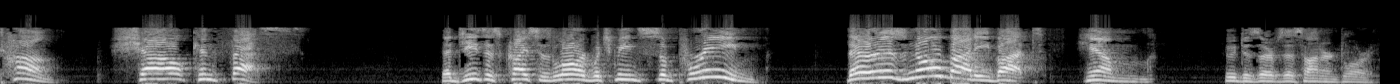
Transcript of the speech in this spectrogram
tongue shall confess that Jesus Christ is Lord, which means supreme. There is nobody but Him who deserves this honor and glory.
